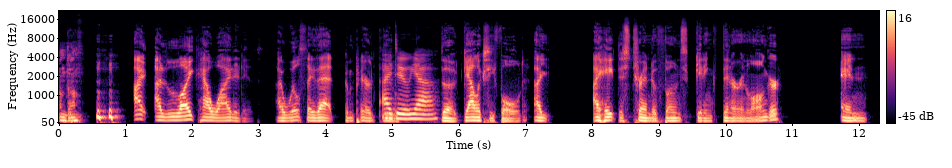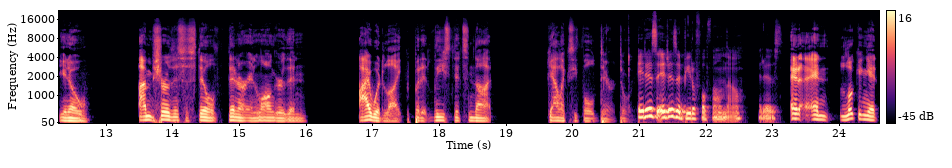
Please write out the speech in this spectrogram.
I'm done. I, I like how wide it is. I will say that compared to I do, yeah. the Galaxy Fold. I I hate this trend of phones getting thinner and longer. And, you know, I'm sure this is still thinner and longer than I would like, but at least it's not Galaxy Fold territory. It is, it is a beautiful phone though. It is. And and looking at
